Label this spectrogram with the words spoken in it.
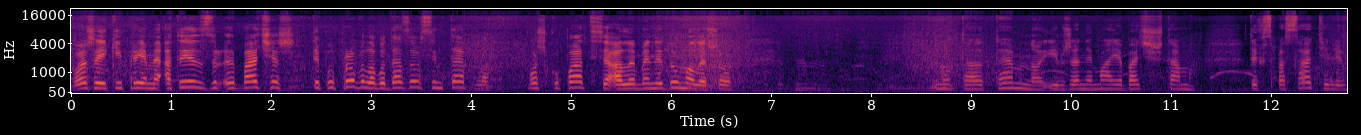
Боже, який приємний. А ти бачиш, ти попробувала, вода зовсім тепла. Можеш купатися, але ми не думали, що Ну та темно і вже немає, бачиш, там тих спасателів.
